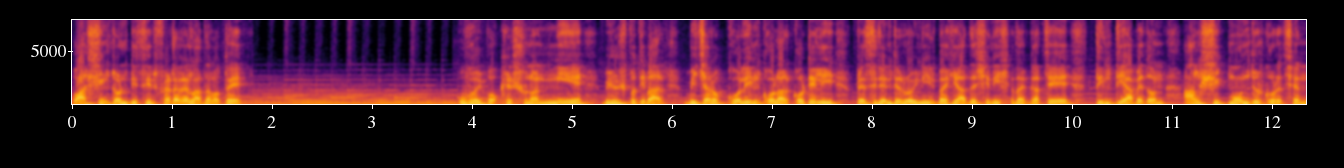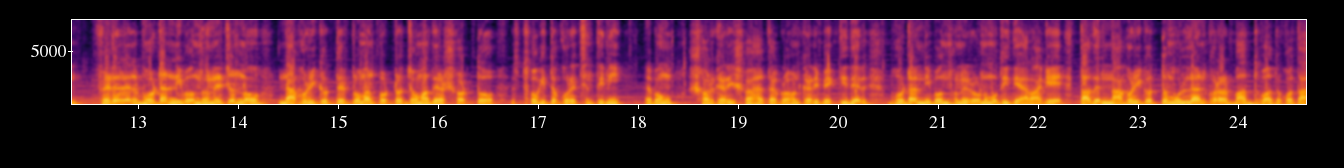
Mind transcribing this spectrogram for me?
ওয়াশিংটন ডিসির ফেডারেল আদালতে। উভয় পক্ষের শুনানি নিয়ে বৃহস্পতিবার বিচারক কলিন কোলার কোটেলি প্রেসিডেন্টের ওই নির্বাহী আদেশে নিষেধাজ্ঞা চেয়ে তিনটি আবেদন আংশিক মঞ্জুর করেছেন। ফেডারেল ভোটার নিবন্ধনের জন্য নাগরিকত্বের প্রমাণপত্র জমা দেওয়ার শর্ত স্থগিত করেছেন তিনি এবং সরকারি সহায়তা গ্রহণকারী ব্যক্তিদের ভোটার নিবন্ধনের অনুমতি দেওয়ার আগে তাদের নাগরিকত্ব মূল্যায়ন করার বাধ্যবাধকতা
